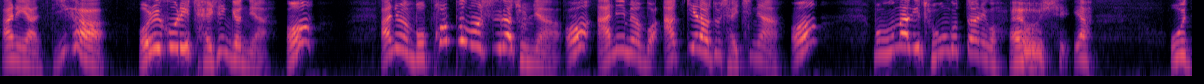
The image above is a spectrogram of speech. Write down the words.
아니야 네가 얼굴이 잘생겼냐? 어? 아니면 뭐 퍼포먼스가 좋냐? 어? 아니면 뭐 악기라도 잘 치냐? 어? 뭐 음악이 좋은 것도 아니고 아유 씨. 야. 옷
